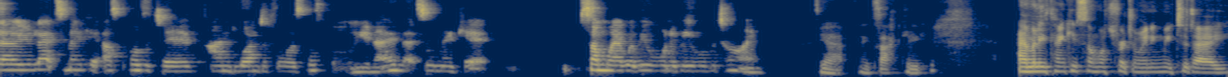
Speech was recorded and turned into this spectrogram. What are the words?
so let's make it as positive and wonderful as possible. You know, let's all make it somewhere where we all want to be all the time. Yeah, exactly. Emily, thank you so much for joining me today.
